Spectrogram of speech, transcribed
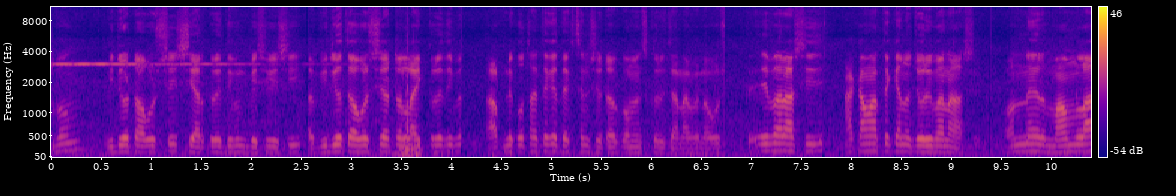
এবং ভিডিওটা অবশ্যই শেয়ার করে দিবেন বেশি বেশি। ভিডিওতে অবশ্যই একটা লাইক করে দিবেন। আপনি কোথায় থেকে দেখছেন সেটাও কমেন্টস করে জানাবেন অবশ্যই। তো এবার আসি আকামাতে কেন জরিমানা আসে? অন্যের মামলা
